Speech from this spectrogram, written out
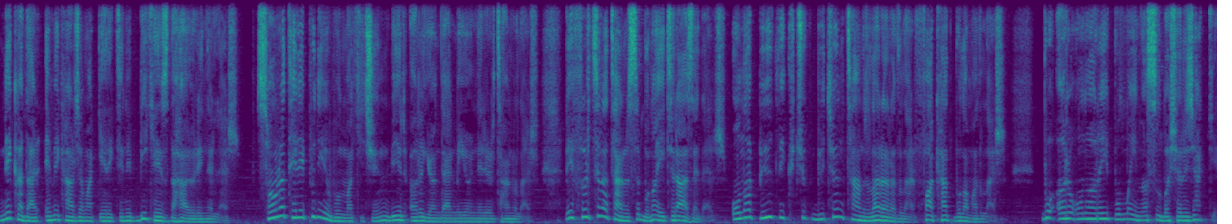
ne kadar emek harcamak gerektiğini bir kez daha öğrenirler. Sonra Telepuni'yi bulmak için bir arı göndermeyi önerir tanrılar. Ve fırtına tanrısı buna itiraz eder. Ona büyük ve küçük bütün tanrılar aradılar fakat bulamadılar. Bu arı onu arayıp bulmayı nasıl başaracak ki?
